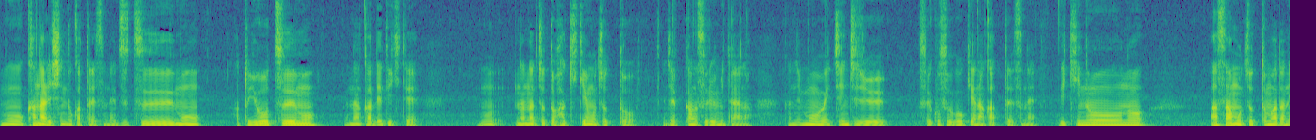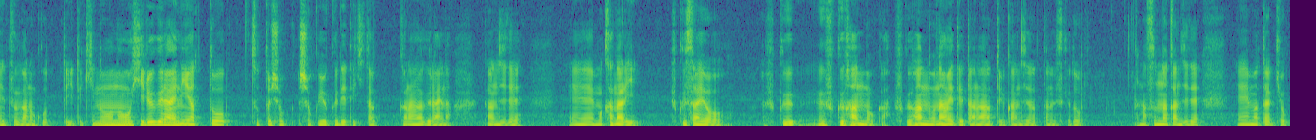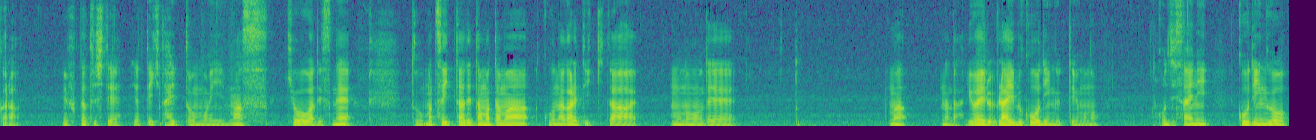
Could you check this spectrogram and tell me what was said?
もうかなりしんどかったですね。頭痛もあと腰痛もなんか出てきてもうなんならちょっと吐き気もちょっと若干するみたいな感じ。もう一日中それこそ動けなかったですね。で昨日の朝もちょっとまだ熱が残っていて昨日のお昼ぐらいにやっとちょっと食欲出てきたかなぐらいな感じで、えー、まあ、かなり副作用副副反応か副反応なめてたなという感じだったんですけど、まあ、そんな感じで、えー、また今日から復活してやっていきたいと思います。今日はですねと、まあ、ツイッターでたまたまこう流れてきたものでまあなんだいわゆるライブコーディングっていうものこう実際にコーディングを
